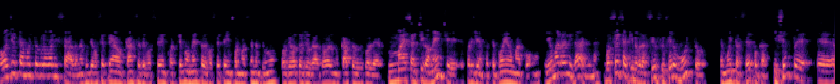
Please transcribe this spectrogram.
Hoje está muito globalizado, né? Porque você tem alcance de você, em qualquer momento você tem informação de um ou de outro jogador, no caso dos goleiros. Mas antigamente, por exemplo, te põe uma e uma realidade, né? Vocês aqui no Brasil sofreram muito em muitas épocas e sempre eh,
